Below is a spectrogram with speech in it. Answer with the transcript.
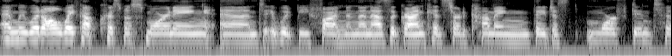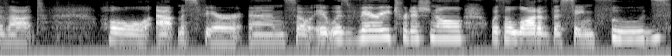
and we would all wake up Christmas morning, and it would be fun. And then as the grandkids started coming, they just morphed into that whole atmosphere, and so it was very traditional with a lot of the same foods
